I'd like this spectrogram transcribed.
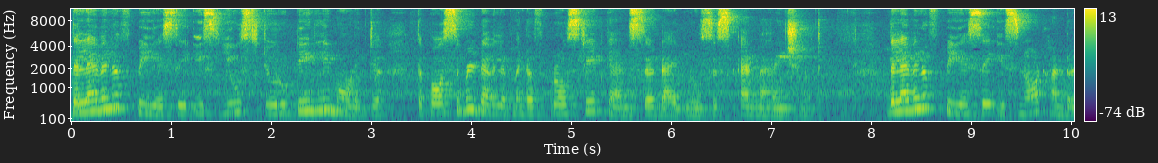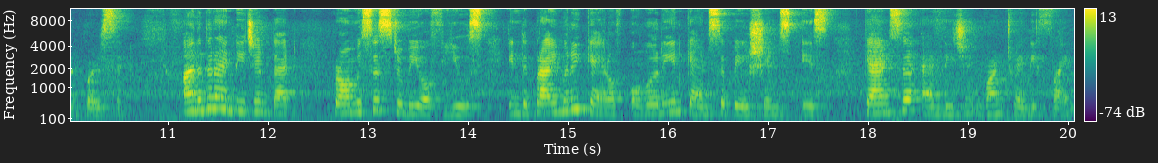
The level of PSA is used to routinely monitor the possible development of prostate cancer diagnosis and management. The level of PSA is not 100%. Another antigen that promises to be of use in the primary care of ovarian cancer patients is cancer antigen 125.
